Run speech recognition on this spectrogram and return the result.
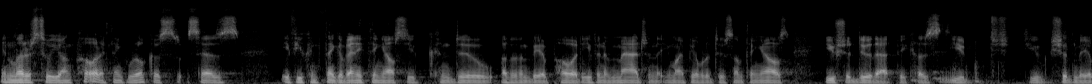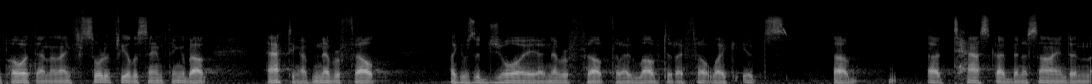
in Letters to a Young Poet, I think Rilke says, if you can think of anything else you can do other than be a poet, even imagine that you might be able to do something else, you should do that because you, you shouldn't be a poet then. And I sort of feel the same thing about acting. I've never felt like it was a joy. I never felt that I loved it. I felt like it's a, a task I've been assigned and,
